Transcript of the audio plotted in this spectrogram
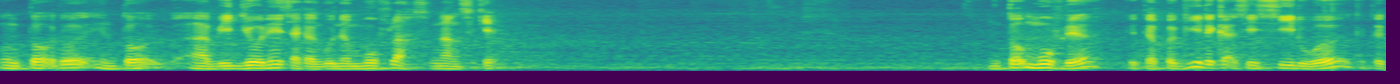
untuk tu untuk uh, video ni saya akan guna move lah senang sikit. Untuk move dia kita pergi dekat sisi 2 kita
